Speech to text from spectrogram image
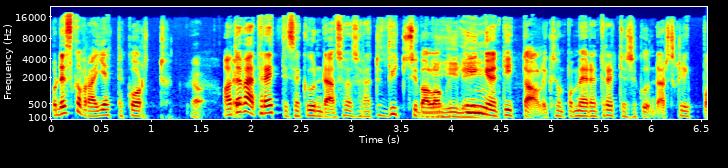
Och det ska vara jättekort. Ja. Att över 30 sekunder så är det sådär att vitsi vad långt. Ingen tittar liksom på mer än 30 sekunders klipp.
